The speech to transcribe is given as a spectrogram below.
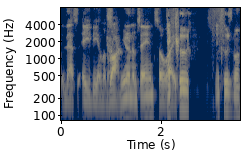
and that's AD and LeBron. You know what I'm saying? So And like, Kuz, and Kuzma.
